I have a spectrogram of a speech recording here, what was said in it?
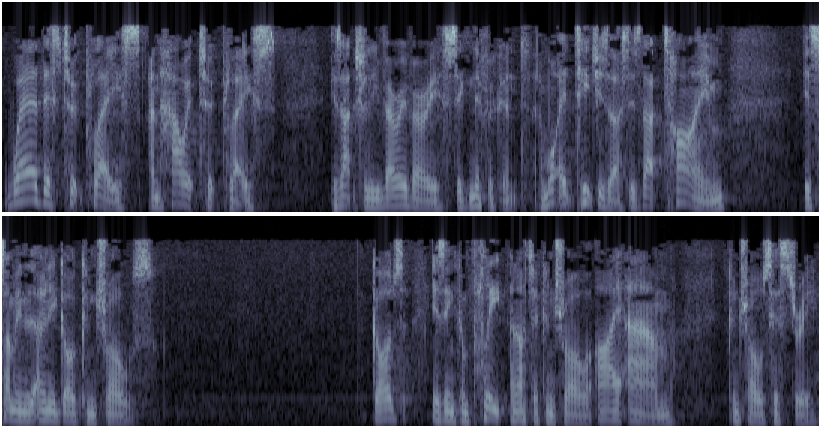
where this took place and how it took place is actually very, very significant. And what it teaches us is that time is something that only God controls. God is in complete and utter control. I am controls history.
